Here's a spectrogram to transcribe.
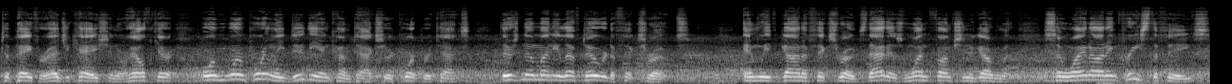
to pay for education or health care, or more importantly, do the income tax or corporate tax, there's no money left over to fix roads. And we've got to fix roads. That is one function of government. So why not increase the fees?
